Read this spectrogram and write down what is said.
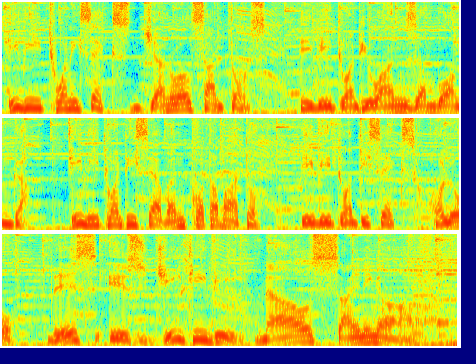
TV26 General Santos, TV21 Zamboanga, TV27 Cotabato, TV26 Jolo. This is GTV, now signing off.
